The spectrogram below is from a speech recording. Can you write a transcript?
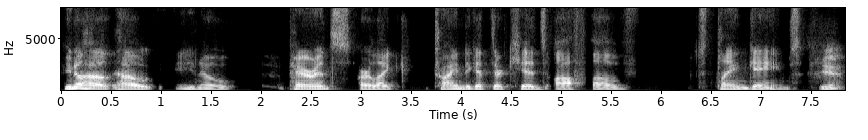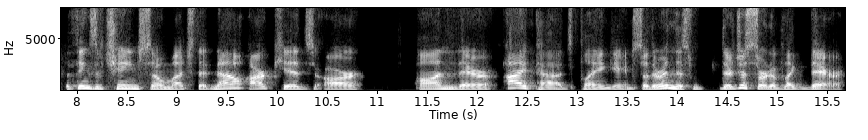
you know how how you know parents are like trying to get their kids off of playing games. Yeah. But things have changed so much that now our kids are on their iPads playing games. So they're in this, they're just sort of like there.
